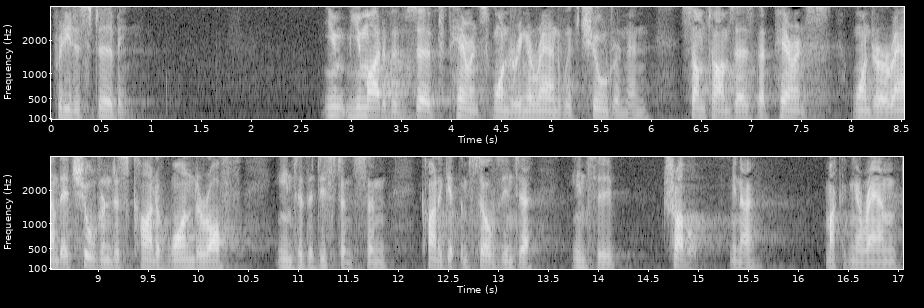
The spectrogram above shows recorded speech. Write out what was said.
pretty disturbing. You, you might have observed parents wandering around with children, and sometimes as the parents wander around, their children just kind of wander off into the distance and kind of get themselves into, into trouble, you know, mucking around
